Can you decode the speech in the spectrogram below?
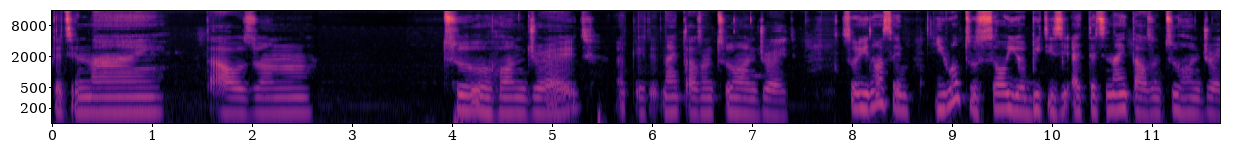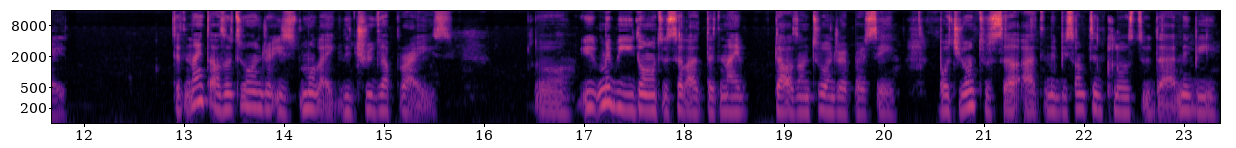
39,200 okay 9,200 so you now say you want to sell your BTC at 39,200 39,200 is more like the trigger price. So you, maybe you don't want to sell at 39,200 per se, but you want to sell at maybe something close to that. Maybe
